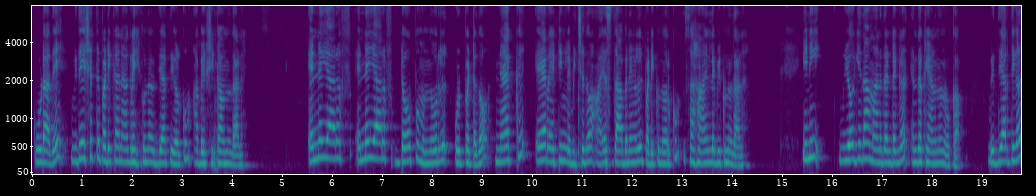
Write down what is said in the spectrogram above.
കൂടാതെ വിദേശത്ത് പഠിക്കാൻ ആഗ്രഹിക്കുന്ന വിദ്യാർത്ഥികൾക്കും അപേക്ഷിക്കാവുന്നതാണ്. N I R F N I R F top മുന്നൂറിൽ ഉൾപ്പെട്ടതോ നാക്ക് എ റേറ്റിംഗ് ലഭിച്ചതോ ആയ സ്ഥാപനങ്ങളിൽ പഠിക്കുന്നവർക്കും സഹായം ലഭിക്കുന്നതാണ്. ഇനി യോഗ്യതാ മാനദണ്ഡങ്ങൾ എന്തൊക്കെയാണെന്ന് നോക്കാം. വിദ്യാർത്ഥികൾ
